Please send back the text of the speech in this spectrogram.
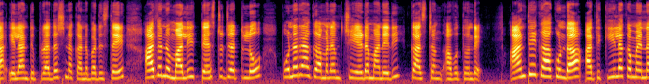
కూడా ఇలాంటి ప్రదర్శన కనబరిస్తే అతను మళ్ళీ టెస్టు జట్టులో పునరాగమనం చేయడం అనేది కష్టం అవుతుంది. అంతేకాకుండా అతి కీలకమైన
